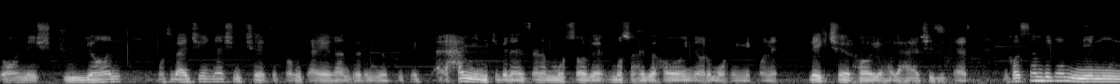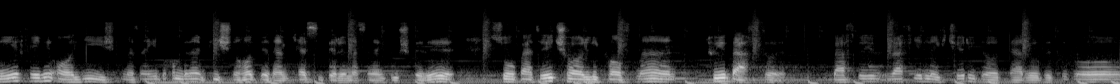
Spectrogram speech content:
دانشجویان متوجه نشیم چه اتفاقی دقیقا داره میفته که همینی که به نظرم مصاحبه ها اینا رو مهم می‌کنه lecture ها یا حالا هر چیزی که هست. می‌خواستم بگم نمونه خیلی عالیش مثلا اگه بخوام بدم پیشنهاد بدم کسی بره مثلا گوش بده صحبت های چارلی کافمن توی BAFTA BAFTA ی رفت یه lecture ی داد در رابطه با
